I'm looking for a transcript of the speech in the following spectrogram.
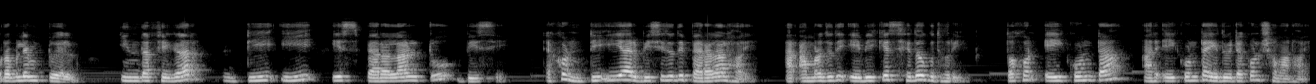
Problem twelve in the figure DE is parallel to BC এখন ডিই আর বিসি যদি প্যারালাল হয়, আর আমরা যদি এবি কে ছেদক ধরি, তখন এই কোণটা আর এই কোণটা এই দুইটা কোণ সমান হয়।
